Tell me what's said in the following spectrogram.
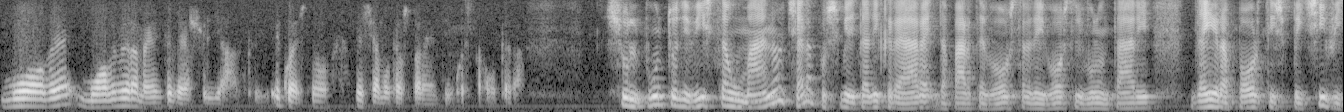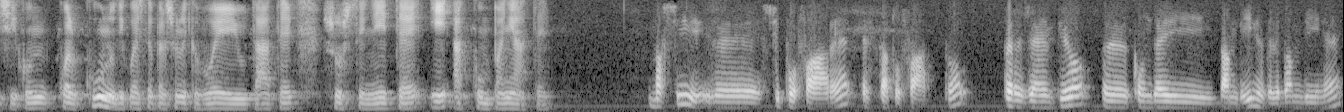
muove, muove veramente verso gli altri. E questo ne siamo trasparenti in questa opera sul punto di vista umano c'è la possibilità di creare da parte vostra, dei vostri volontari, dei rapporti specifici con qualcuno di queste persone che voi aiutate, sostenete e accompagnate? Ma sì, eh, si può fare, è stato fatto, per esempio eh, con dei bambini o delle bambine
